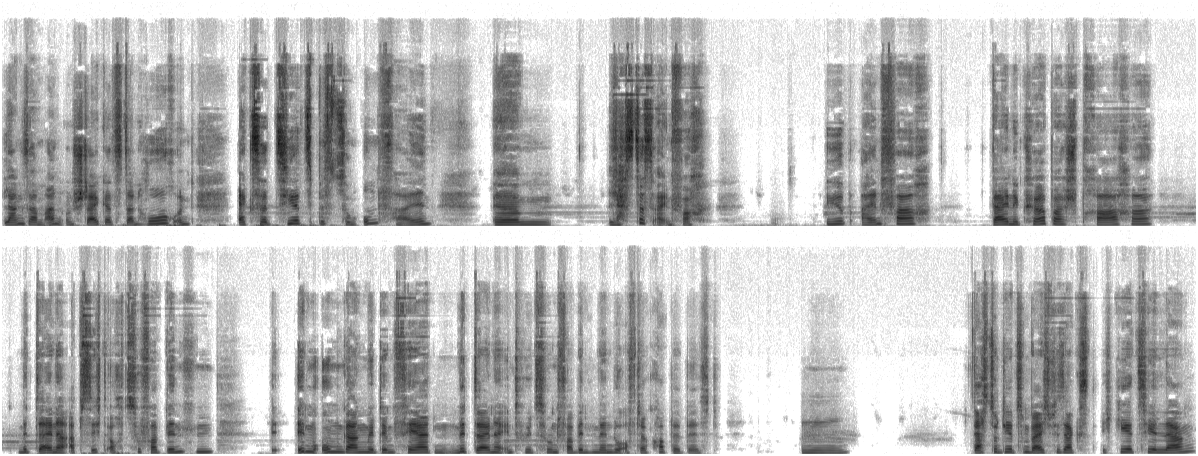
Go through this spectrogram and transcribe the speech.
langsam an und steigert es dann hoch und exerziert es bis zum Umfallen. Ähm, lass das einfach. Üb einfach deine Körpersprache mit deiner Absicht auch zu verbinden, im Umgang mit dem Pferden, mit deiner Intuition verbinden, wenn du auf der Koppel bist. Mm. Dass du dir zum Beispiel sagst, ich gehe jetzt hier lang,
